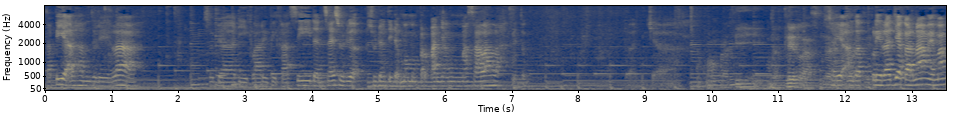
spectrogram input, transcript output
Tapi ya alhamdulillah sudah diklarifikasi dan saya sudah sudah tidak mau memperpanjang masalah lah gitu Itu aja. Oh, berarti udah clear lah sebenarnya. saya anggap clear aja karena memang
